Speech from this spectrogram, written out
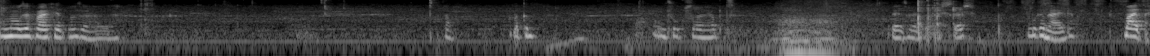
Ne olacak fark etmez herhalde. Tamam. Bakın. Onu çok güzel yaptım. Evet arkadaşlar. Bu kadardı. Bay bay.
